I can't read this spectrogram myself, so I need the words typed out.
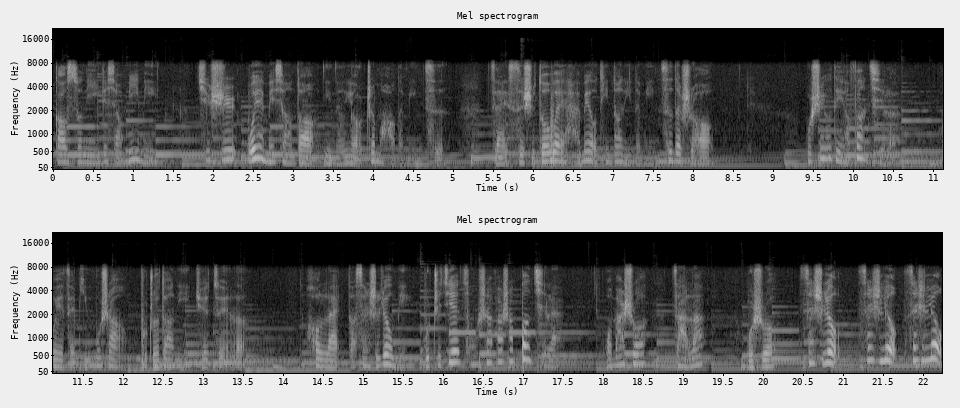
告诉你一个小秘密，其实我也没想到你能有这么好的名次。在四十多位还没有听到你的名字的时候，我是有点要放弃了。我也在屏幕上捕捉到你撅嘴了。后来到三十六名，我直接从沙发上蹦起来。我妈说咋了？我说三十六，三十六，三十六。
